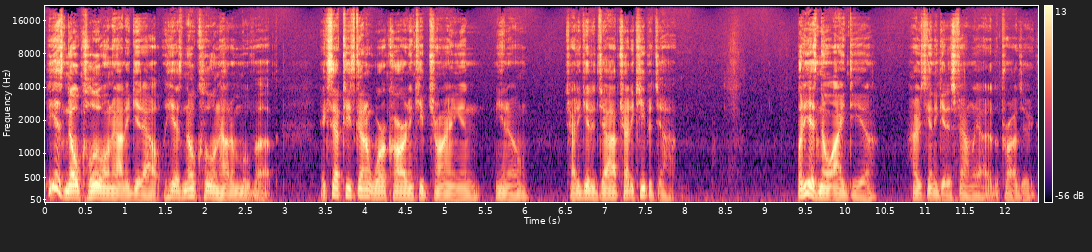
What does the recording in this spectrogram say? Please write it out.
he has no clue on how to get out. He has no clue on how to move up except he's going to work hard and keep trying and, you know, try to get a job, try to keep a job. But he has no idea how he's going to get his family out of the project.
